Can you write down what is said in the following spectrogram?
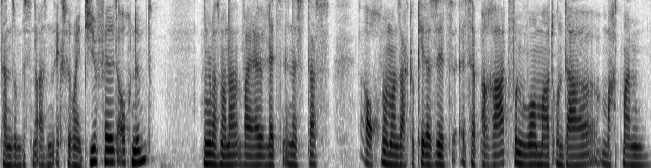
dann so ein bisschen als ein Experimentierfeld auch nimmt dass man, weil letzten Endes das, auch wenn man sagt, okay, das ist jetzt separat von Walmart und da macht man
